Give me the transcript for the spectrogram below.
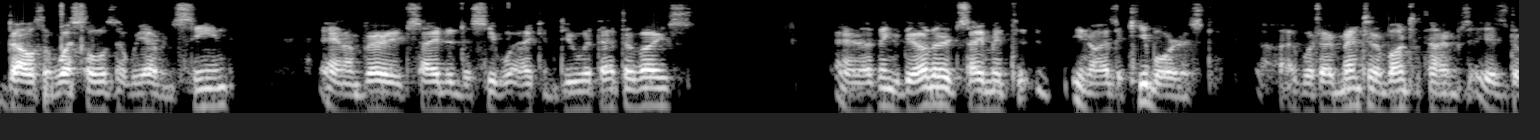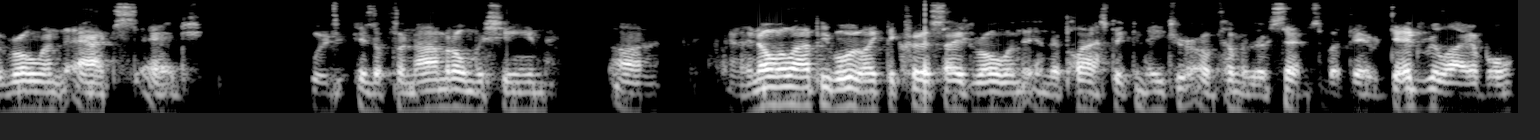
bells and whistles that we haven't seen. And I'm very excited to see what I can do with that device. And I think the other excitement, you know, as a keyboardist, uh, which I've mentioned a bunch of times, is the Roland AX-Edge which is a phenomenal machine. Uh, and I know a lot of people like to criticize Roland and the plastic nature of some of their sets, but they're dead reliable.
